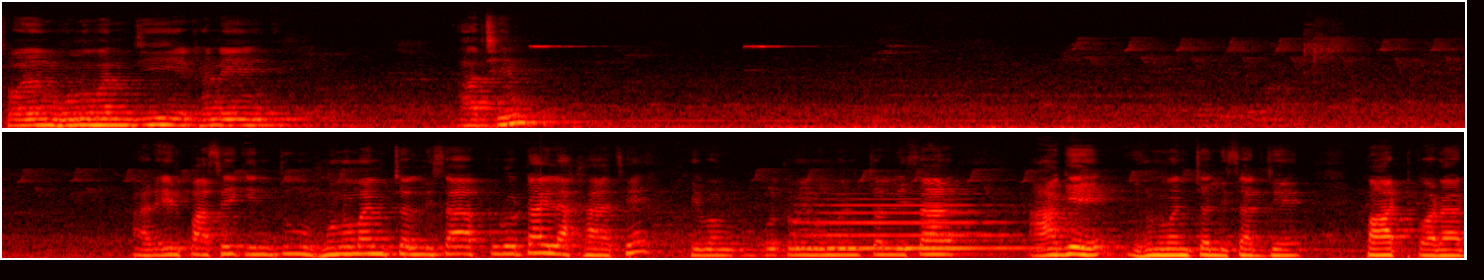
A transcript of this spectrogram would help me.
স্বয়ং হনুমানজি এখানে আছেন। আর এর পাশেই কিন্তু হনুমান চল্লিশা পুরোটাই লেখা আছে এবং প্রথমে হনুমান চল্লিশার আগে হনুমান চল্লিশার যে পাঠ করার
